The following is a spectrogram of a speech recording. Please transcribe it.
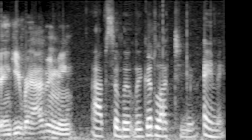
Thank you for having me. Absolutely. Good luck to you. Amy.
